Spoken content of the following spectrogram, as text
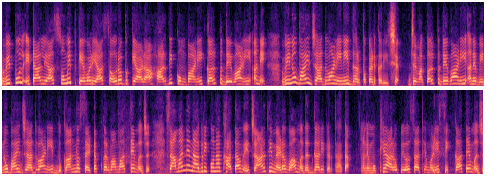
વિપુલ ઇટાલિયા, સુમિત કેવડિયા, સૌરભ ક્યાડા, હાર્દિક કુંભાણી, કલ્પ દેવાણી અને વિનુભાઈ જાદવાણીની ધરપકડ કરી છે. જેમાં કલ્પ દેવાણી અને વિનુભાઈ જાદવાણી દુકાનનો સેટઅપ કરવામાં તેમજ સામાન્ય નાગરિકોના ખાતા વેચાણથી મેળવવા મદદગારી કરતા હતા અને મુખ્ય આરોપીઓ સાથે મળી સિક્કા તેમજ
